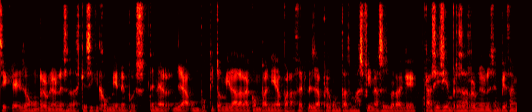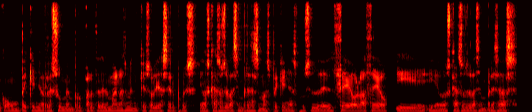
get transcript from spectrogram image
sí que son reuniones en las que sí que conviene pues tener ya un poquito mirada a la compañía para hacerles ya preguntas más finas. Es verdad que casi siempre esas reuniones empiezan con un pequeño resumen por parte del management, que solía ser pues en los casos de las empresas más pequeñas, pues el CEO, la CEO, y, y en los casos de las empresas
